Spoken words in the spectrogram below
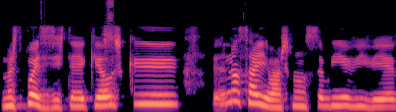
Mas depois existem aqueles que, eh, não sei, eu acho que não saberia viver.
